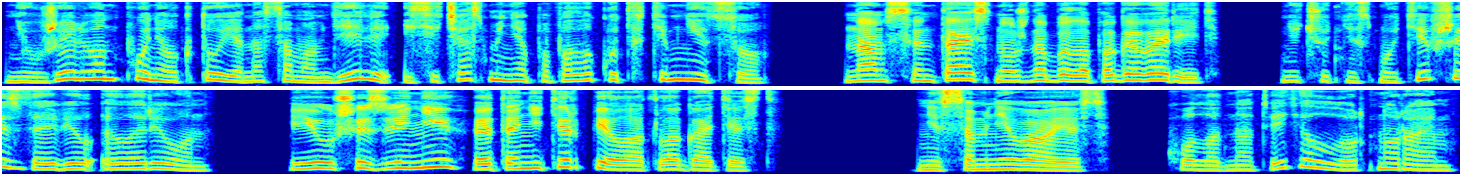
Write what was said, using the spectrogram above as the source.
Неужели он понял, кто я на самом деле, и сейчас меня поволокут в темницу? «Нам с Энтайс нужно было поговорить», — ничуть не смутившись, заявил Эларион. «И уж извини, это не терпело отлагательств». «Не сомневаюсь», — холодно ответил лорд Нурайм.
